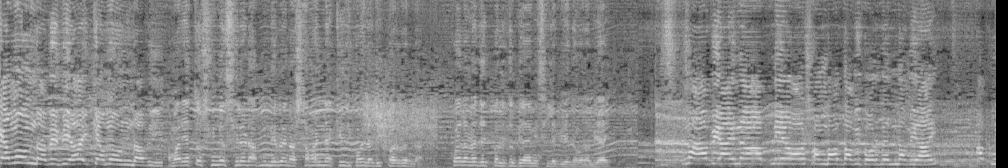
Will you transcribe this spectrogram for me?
কেমন দাবি বিয়াই কেমন দাবি? আমার এত সুন্দর ছেলেটা আপনি নেবেন আর সামান্য এক কেজি কয়লা দিতে পারবেন না। কয়লাটা দিতে পারলে তো বিয়ে আমি ছেলে বিয়ে দেবো না বিয়াই না বিয়াই না আপনি অসম্ভব দাবি করবেন না বিয়াই আপনি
